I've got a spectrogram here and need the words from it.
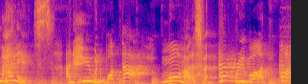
Malice. And who wouldn't want that? More Malice for everyone! Ugh,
